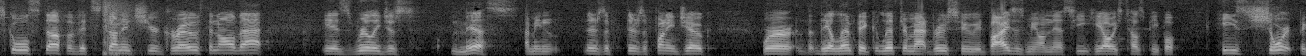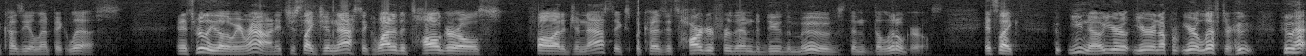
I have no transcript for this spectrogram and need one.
school stuff of it stunts your growth and all that is really just myths. I mean, there's a there's a funny joke where the, Olympic lifter Matt Bruce, who advises me on this, he, he always tells people he's short because the Olympic lifts. And it's really the other way around. It's just like gymnastics. Why do the tall girls fall out of gymnastics? Because it's harder for them to do the moves than the little girls. It's like, you know, you're, you're, an upper, you're a lifter. Who, who, ha,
